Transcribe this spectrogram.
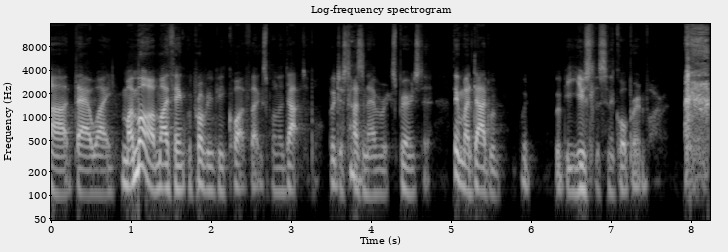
uh, their way. My mum, I think, would probably be quite flexible and adaptable, but just hasn't ever experienced it. I think my dad would would, be useless in a corporate environment.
